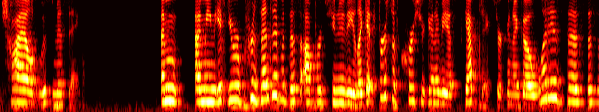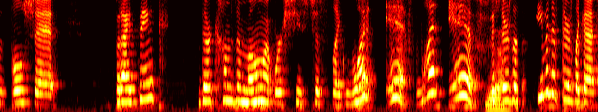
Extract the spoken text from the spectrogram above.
child was missing, I'm, I mean, if you're presented with this opportunity, like at first, of course, you're going to be a skeptic. You're going to go, What is this? This is bullshit. But I think there comes a moment where she's just like, What if? What if? Yeah. If there's a, even if there's like a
